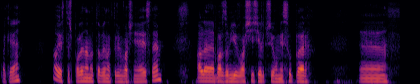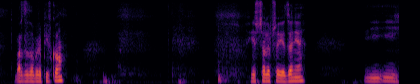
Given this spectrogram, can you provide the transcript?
takie. O, jest też pole namiotowe, na którym właśnie ja jestem. Ale bardzo miły właściciel, przyjął mnie super. E, bardzo dobre piwko. Jeszcze lepsze jedzenie. I,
